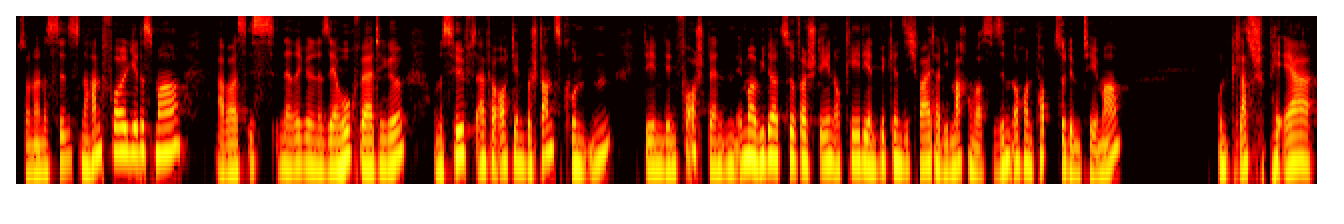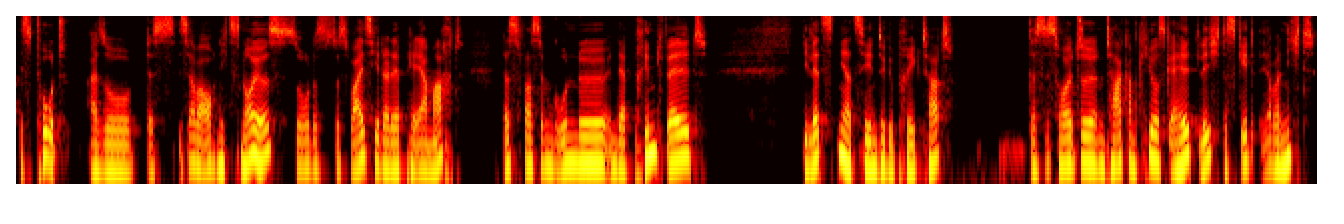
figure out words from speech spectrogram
sondern es ist eine Handvoll jedes Mal, aber es ist in der Regel eine sehr hochwertige und es hilft einfach auch den Bestandskunden, den, den Vorständen immer wieder zu verstehen, okay, die entwickeln sich weiter, die machen was, die sind noch on top zu dem Thema. Und klassische PR ist tot. Also, das ist aber auch nichts Neues. So, das, das weiß jeder, der PR macht das, was im Grunde in der Printwelt die letzten Jahrzehnte geprägt hat. Das ist heute ein Tag am Kiosk erhältlich. Das geht aber nicht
